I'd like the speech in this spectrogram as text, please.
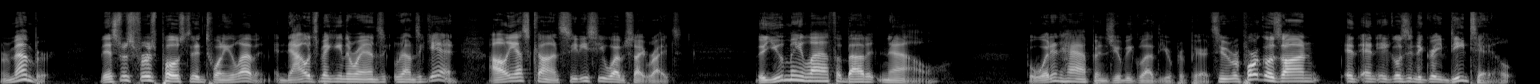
Remember, this was first posted in 2011, and now it's making the rounds, rounds again. Ali S. Khan, CDC website, writes that you may laugh about it now, but when it happens, you'll be glad that you're prepared. See, the report goes on, and, and it goes into great detail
